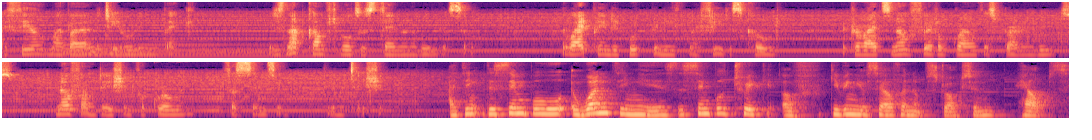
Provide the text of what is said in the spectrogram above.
I feel my biology holding me back. It is not comfortable to stand on a windowsill. The white painted wood beneath my feet is cold. It provides no fertile ground for sprouting roots, no foundation for growing, for sensing, limitation. I think the simple one thing is the simple trick of giving yourself an obstruction helps.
